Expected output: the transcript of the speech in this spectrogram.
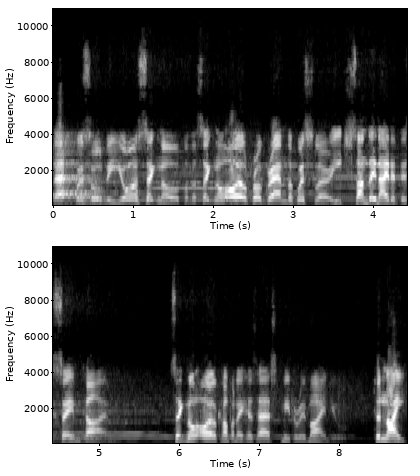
That whistle be your signal for the Signal Oil program, The Whistler, each Sunday night at this same time. Signal Oil Company has asked me to remind you. Tonight,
